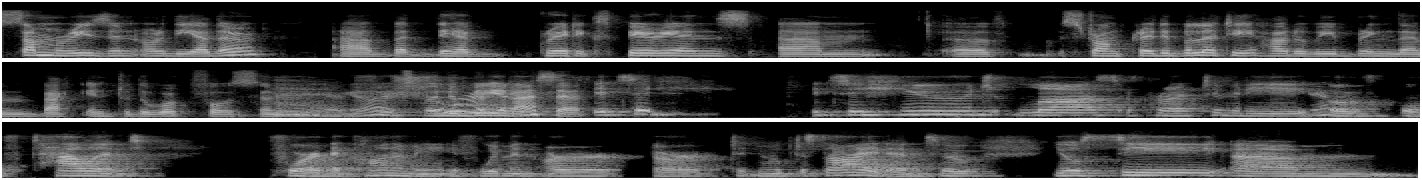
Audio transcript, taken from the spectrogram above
some reason or the other, uh, but they have great experience, um, uh, strong credibility. How do we bring them back into the workforce? And you know, it's sure. going to be an it's, asset. It's a it's a huge loss of productivity yeah. of, of talent for an economy if women are are moved aside and so you'll see um,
